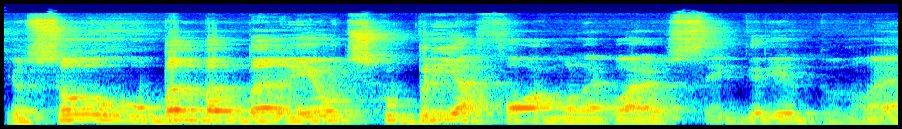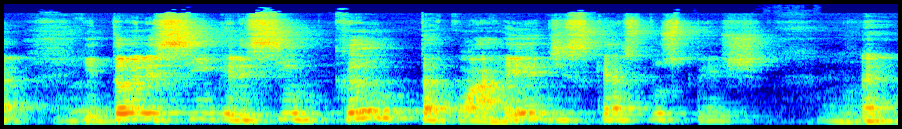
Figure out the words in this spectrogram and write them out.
eu sou o bambambam, bam, bam. eu descobri a fórmula agora, o segredo, não é? Então ele se, ele se encanta com a rede e esquece dos peixes. Uhum.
